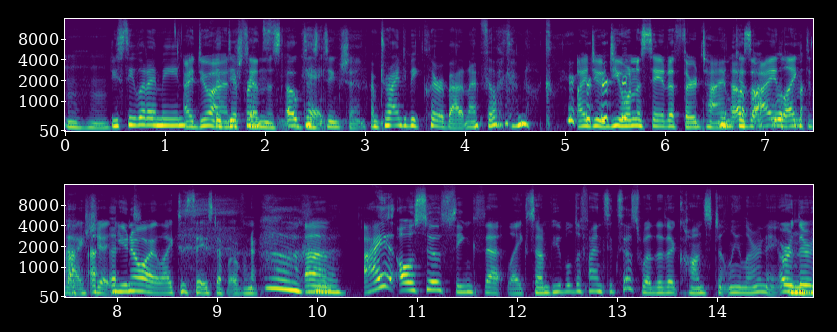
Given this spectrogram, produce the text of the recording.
Do you see what I mean? Mm-hmm. I do. I understand this distinction. I'm trying to be clear about it, and I feel like I'm not clear. I do. Do you want to say it a third time? Because I liked that shit. You know, I like to say stuff over and over. Um, I also think that like some people define success whether they're constantly learning or they're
